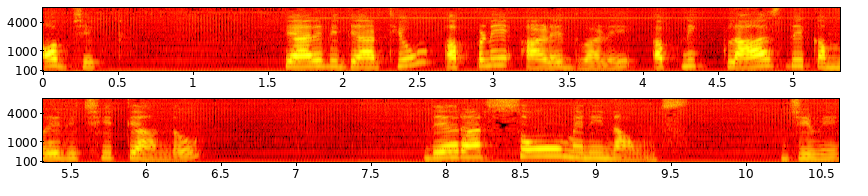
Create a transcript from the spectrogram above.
object. ਪਿਆਰੇ ਵਿਦਿਆਰਥੀਓ ਆਪਣੇ ਆਲੇ ਦੁਆਲੇ ਆਪਣੀ ਕਲਾਸ ਦੇ ਕਮਰੇ ਵਿੱਚ ਹੀ ਧਿਆਨ ਦਿਓ there are so many nouns ਜਿਵੇਂ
